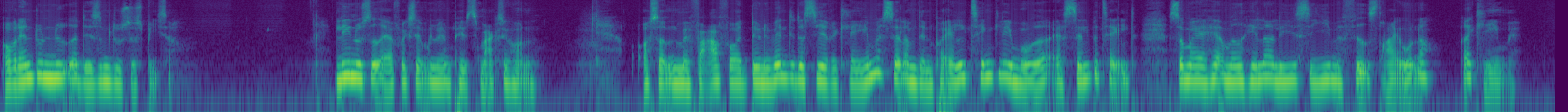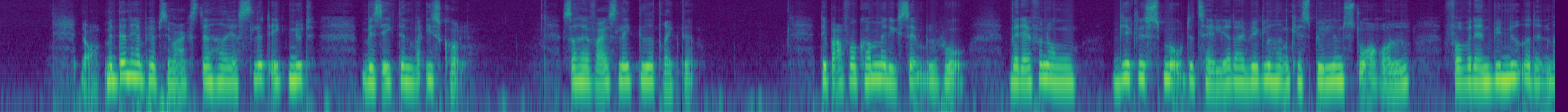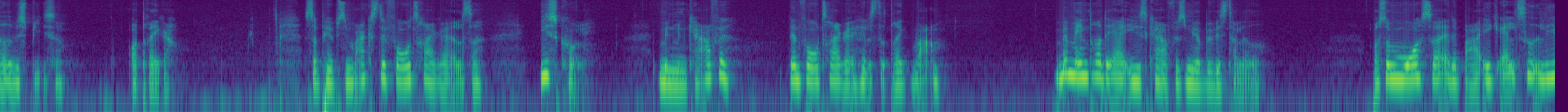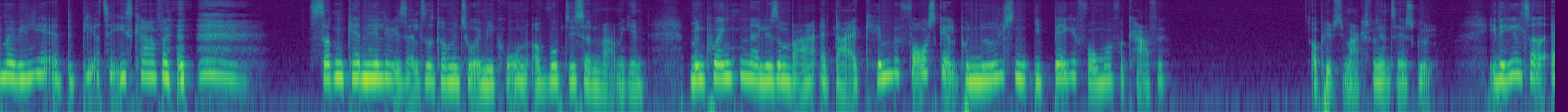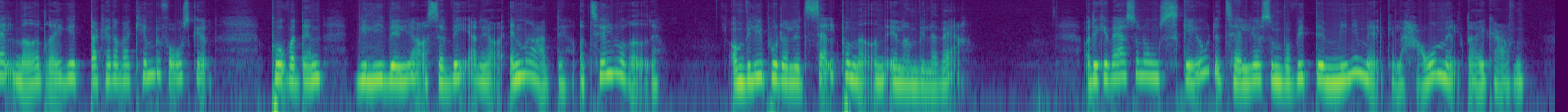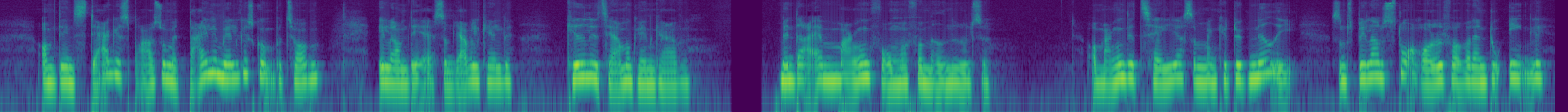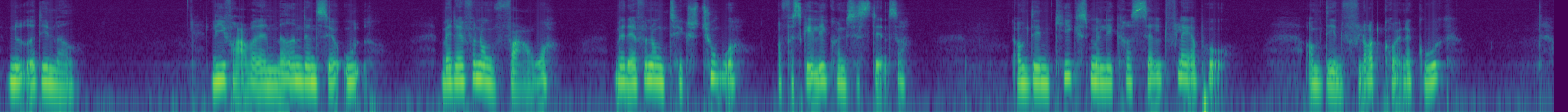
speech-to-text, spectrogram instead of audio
Og hvordan du nyder det, som du så spiser. Lige nu sidder jeg for eksempel med en Pepsi Max i hånden. Og sådan med far for, at det er nødvendigt at sige reklame, selvom den på alle tænkelige måder er selvbetalt, så må jeg hermed hellere lige sige med fed streg under reklame. Nå, men den her Pepsi Max, den havde jeg slet ikke nyt, hvis ikke den var iskold. Så havde jeg faktisk slet ikke givet at drikke den. Det er bare for at komme med et eksempel på, hvad det er for nogle virkelig små detaljer, der i virkeligheden kan spille en stor rolle for, hvordan vi nyder den mad, vi spiser og drikker. Så Pepsi Max, det foretrækker jeg altså iskold. Men min kaffe, den foretrækker jeg helst at drikke varm. Med mindre det er iskaffe, som jeg bevidst har lavet. Og som mor, så er det bare ikke altid lige med vilje, at det bliver til iskaffe. Sådan kan den heldigvis altid komme en tur i mikroen, og vupti, så er den varm igen. Men pointen er ligesom bare, at der er kæmpe forskel på nydelsen i begge former for kaffe. Og Pepsi Max for den sags skyld. I det hele taget alt mad og drikke, der kan der være kæmpe forskel på, hvordan vi lige vælger at servere det og anrette det og tilberede det. Om vi lige putter lidt salt på maden, eller om vi lader være. Og det kan være sådan nogle skæve detaljer, som hvorvidt det er minimælk eller havremælk, der er i kaffen. Om det er en stærk espresso med dejlig mælkeskum på toppen, eller om det er, som jeg vil kalde det, kedelig termokandekaffe. Men der er mange former for madnydelse. Og mange detaljer, som man kan dykke ned i, som spiller en stor rolle for, hvordan du egentlig nyder din mad. Lige fra, hvordan maden den ser ud, hvad det er for nogle farver, hvad det er for nogle teksturer og forskellige konsistenser. Om det er en kiks med lækre saltflager på, om det er en flot grøn agurk,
